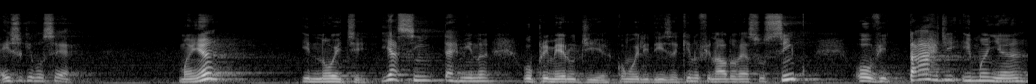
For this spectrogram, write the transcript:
É isso que você é manhã e noite. E assim termina o primeiro dia, como ele diz aqui no final do verso 5: houve tarde e manhã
